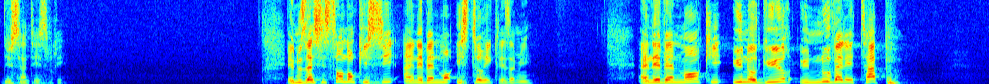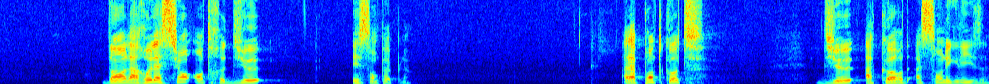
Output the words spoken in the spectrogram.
du Saint-Esprit. Et nous assistons donc ici à un événement historique, les amis. Un événement qui inaugure une nouvelle étape dans la relation entre Dieu et son peuple. À la Pentecôte, Dieu accorde à son Église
